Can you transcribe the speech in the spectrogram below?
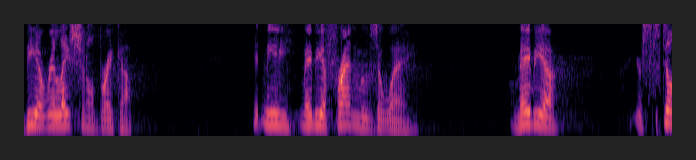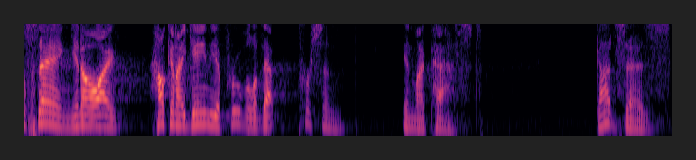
be a relational breakup. It may, maybe a friend moves away. Or maybe a, you're still saying, you know, I, how can I gain the approval of that person in my past? God says,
